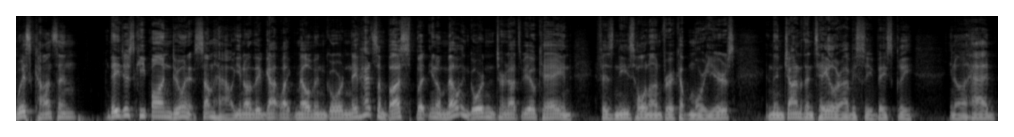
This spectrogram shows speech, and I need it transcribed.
Wisconsin, they just keep on doing it somehow. You know, they've got like Melvin Gordon. They've had some busts, but you know, Melvin Gordon turned out to be okay, and if his knees hold on for a couple more years, and then Jonathan Taylor obviously basically, you know, had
